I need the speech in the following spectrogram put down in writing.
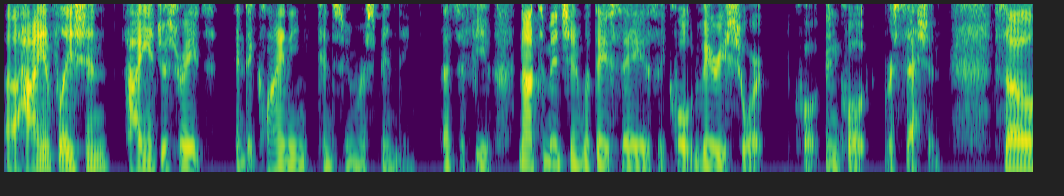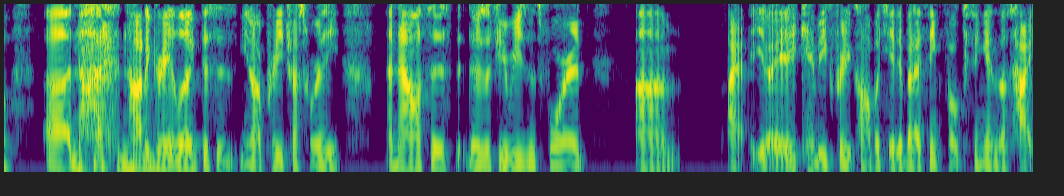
Uh, high inflation, high interest rates, and declining consumer spending. That's a few. Not to mention what they say is a quote, very short, quote, end quote, recession. So, uh, not, not a great look. This is, you know, a pretty trustworthy analysis. There's a few reasons for it. Um, I, you know, it can be pretty complicated, but I think focusing in those high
